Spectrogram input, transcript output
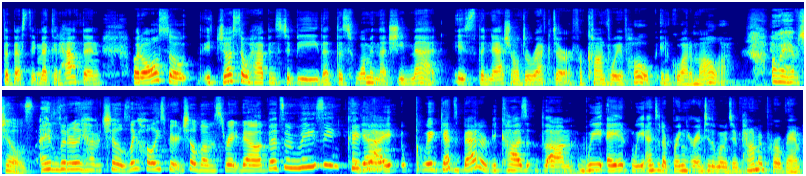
the best thing that could happen. But also, it just so happens to be that this woman that she met is the national director for Convoy of Hope in Guatemala. Oh, I have chills. I literally have chills, like Holy Spirit chill bumps right now. That's amazing. Okay, yeah, it, it, gets better because um, we we ended up bringing her into the Women's Empowerment Program.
